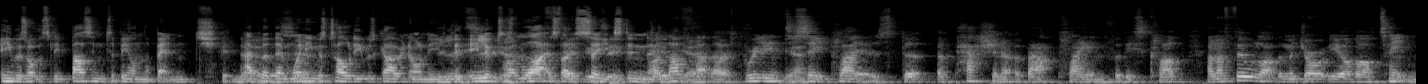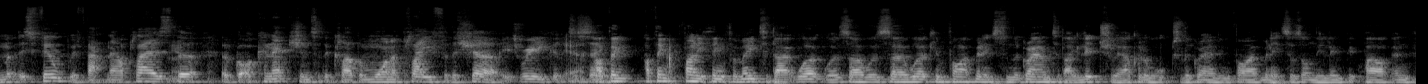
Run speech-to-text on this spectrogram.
he was obviously buzzing to be on the bench, Bit uh, but then nervous, when he was told he was going on, he, You li- he looked it. as white as those it, seats, it, didn't he? I love Yeah. that though. It's brilliant to Yeah. see players that are passionate about playing for this club, and I feel like the majority of our team is filled with that now. Players that have got a connection to the club and want to play for the shirt. It's really good Yeah. to see. I think I think funny thing for me today at work was I was uh, working five minutes from the ground today. Literally, I could have walked to the ground in five minutes. I was on the Olympic Park and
